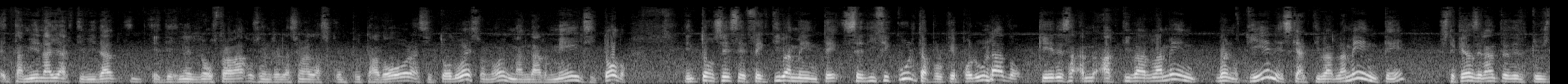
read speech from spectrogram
eh, también hay actividad en los trabajos en relación a las computadoras y todo eso, ¿no? En mandar mails y todo. Entonces, efectivamente, se dificulta porque por un lado quieres activar la mente, bueno, tienes que activar la mente, si te quedas delante de tus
